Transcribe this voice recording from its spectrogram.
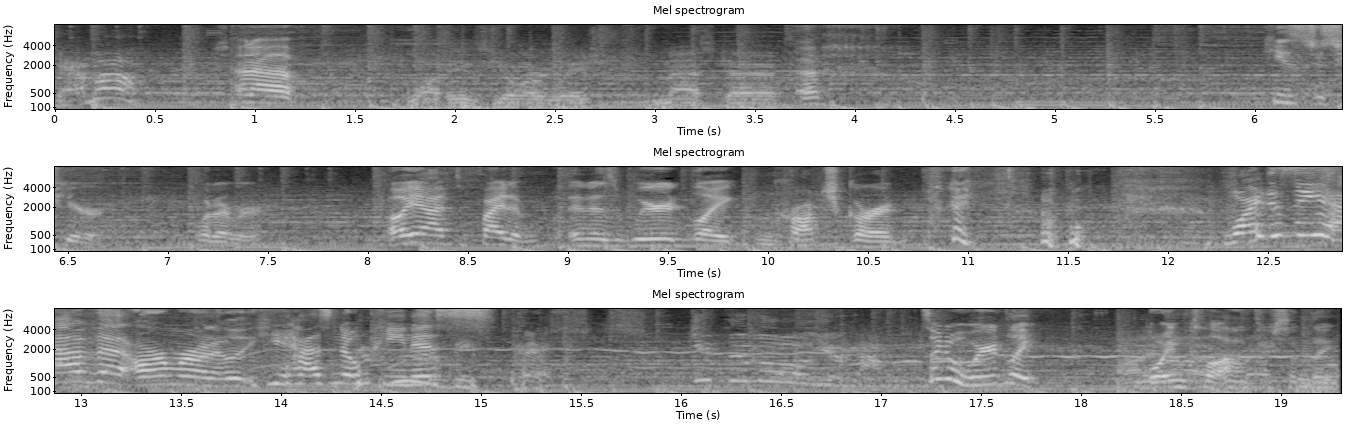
Gamma, Shut up. what is your wish, Master? He's just here. Whatever. Oh yeah, I have to fight him in his weird, like, crotch guard. Why does he have that armor on? He has no penis. Give them all you got. It's like a weird, like, loincloth or something.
